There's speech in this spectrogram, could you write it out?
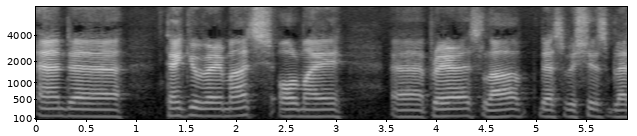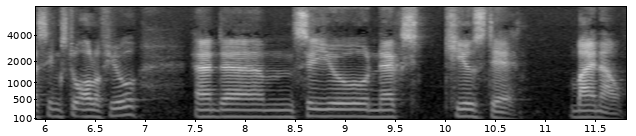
And uh, thank you very much, all my uh, prayers, love, best wishes, blessings to all of you. And um, see you next Tuesday. Bye now.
